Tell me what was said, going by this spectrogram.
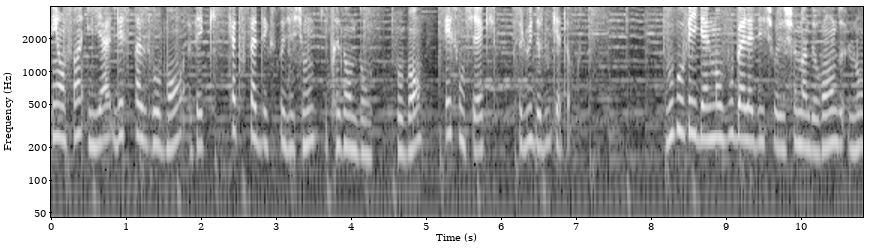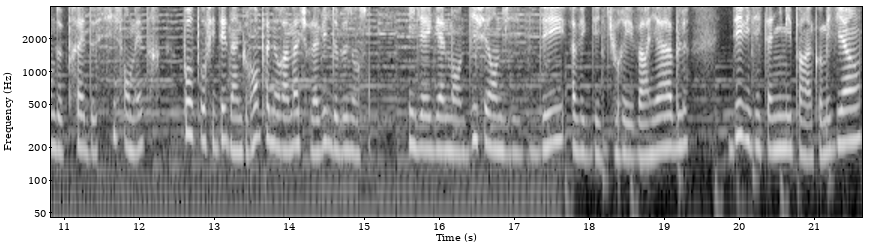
Et enfin, il y a l'espace Vauban avec 4 salles d'exposition qui présentent donc Vauban et son siècle, celui de Louis XIV. Vous pouvez également vous balader sur les chemins de ronde longs de près de 600 mètres pour profiter d'un grand panorama sur la ville de Besançon. Il y a également différentes visites guidées avec des durées variables, des visites animées par un comédien,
